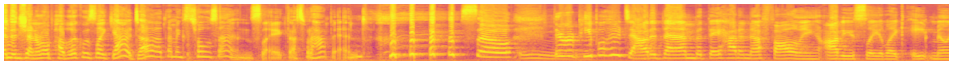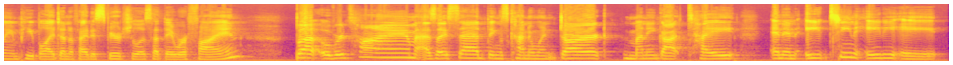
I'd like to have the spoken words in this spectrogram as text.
And the general public was like, Yeah, duh, that makes total sense. Like, that's what happened. so Ooh. there were people who doubted them, but they had enough following. Obviously, like 8 million people identified as spiritualists that they were fine. But over time, as I said, things kind of went dark, money got tight, and in 1888,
